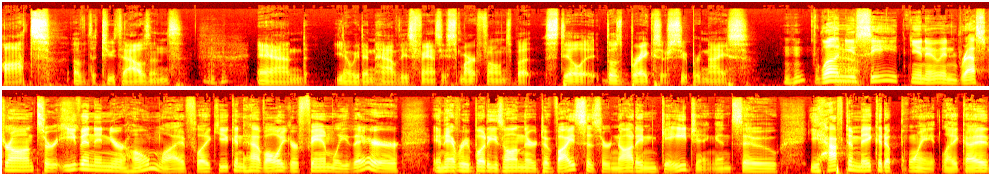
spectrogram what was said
aughts of the 2000s, mm-hmm. and you know we didn't have these fancy smartphones, but still it, those breaks are super nice. Mm-hmm. Well, yeah. and you see, you know, in restaurants or even in your home life, like you can have all your family there and everybody's on their devices or not engaging. And so you have to make it a point. Like I,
